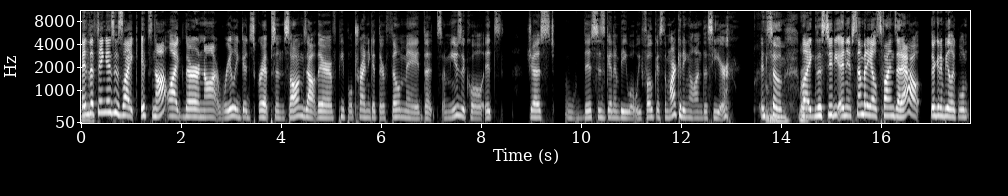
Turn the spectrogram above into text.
And the thing is, is like, it's not like there are not really good scripts and songs out there of people trying to get their film made that's a musical. It's just, this is going to be what we focus the marketing on this year. and so, Mhm. like, the studio, and if somebody else finds that out, they're going to be like, well,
